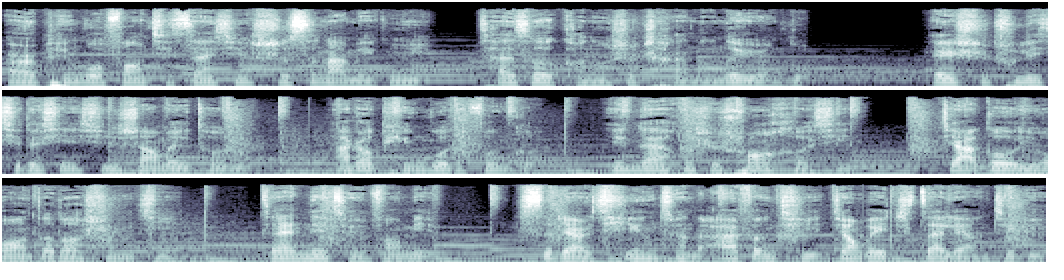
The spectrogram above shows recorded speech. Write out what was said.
而苹果放弃三星十四纳米工艺，猜测可能是产能的缘故。A 十处理器的信息尚未透露，按照苹果的风格，应该会是双核心架构，有望得到升级。在内存方面，四点七英寸的 iPhone 七将维持在两 GB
